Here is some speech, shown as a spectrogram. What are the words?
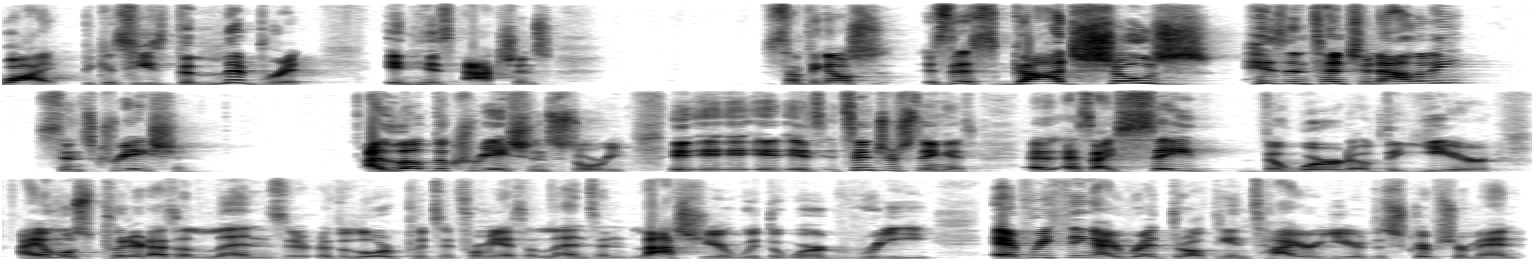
Why? Because he's deliberate in his actions. Something else is this God shows his intentionality since creation. I love the creation story. It, it, it, it's interesting as, as I say the word of the year, I almost put it as a lens, or the Lord puts it for me as a lens. And last year, with the word re, everything I read throughout the entire year of the scripture, man,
